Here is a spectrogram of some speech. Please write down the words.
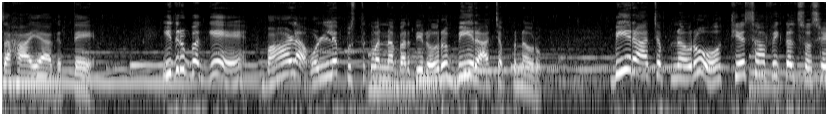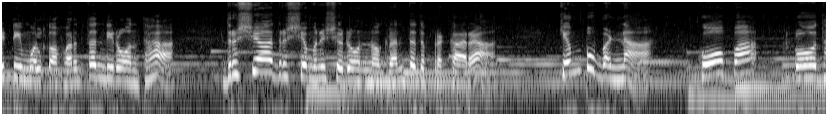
ಸಹಾಯ ಆಗುತ್ತೆ. ಇದ್ರ ಬಗ್ಗೆ ಬಹಳ ಒಳ್ಳೆ ಪುಸ್ತಕವನ್ನು ಬರೆದಿರೋರು ಬಿ. ರಾಚಪ್ಪನವರು. ಬಿ. ರಾಚಪ್ಪನವರು ಥಿಯೋಸಾಫಿಕಲ್ ಸೊಸೈಟಿ ಮೂಲಕ ಹೊರತಂದಿರುವಂತಹ ದೃಶ್ಯಾದೃಶ್ಯ ಮನುಷ್ಯರು ಅನ್ನೋ ಗ್ರಂಥದ ಪ್ರಕಾರ ಕೆಂಪು ಬಣ್ಣ ಕೋಪ, ಕ್ರೋಧ,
